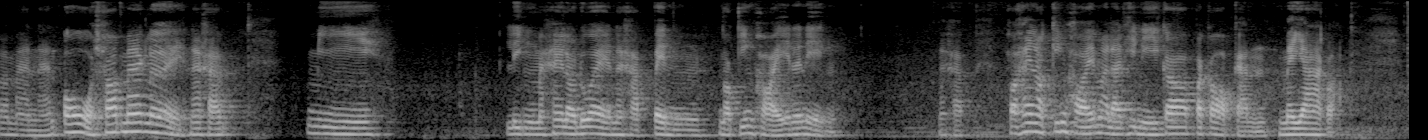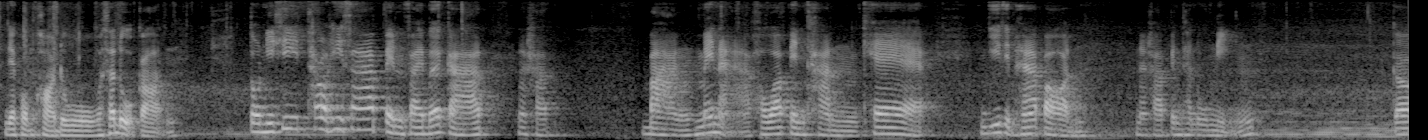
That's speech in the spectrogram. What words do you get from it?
ประมาณนั้น โอ้ ชอบมากเลยนะครับ มีลิงก์มาให้เราด้วยนะครับ เป็น knocking point นั่นเองนะครับ พอให้ knocking point มาแล้วทีนี้ก็ประกอบกันไม่ยากหรอกเดี๋ยวผมขอดูวัสดุก่อน ตัวนี้ที่เท่าที่ทราบเป็นไฟเบอร์การ์ดนะครับ บางไม่หนาเพราะว่าเป็นคันแค่ 25 ปอนด์นะครับ เป็นธนูหมิง ก็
